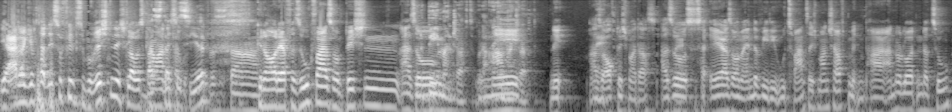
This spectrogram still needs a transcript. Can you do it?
Ja, da gibt es halt nicht so viel zu berichten. Ich glaube, es kann Was ist man da nicht so. passiert? Was ist da? Genau, der Versuch war so ein bisschen, also. B-Mannschaft oder Nee, A-Mannschaft. nee, also Nee. auch nicht mal das. Also es ist eher so am Ende wie die U20-Mannschaft mit ein paar anderen Leuten dazu.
